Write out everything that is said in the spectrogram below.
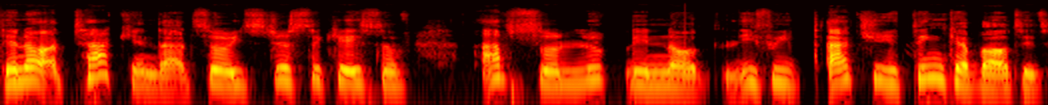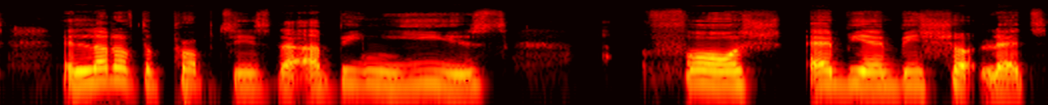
they're not attacking that. So it's just a case of absolutely not. If we actually think about it, a lot of the properties that are being used for Airbnb shortlets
